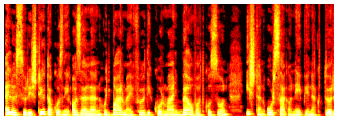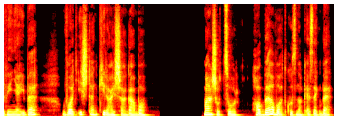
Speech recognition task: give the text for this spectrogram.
Először is tiltakozni az ellen, hogy bármely földi kormány beavatkozzon Isten országa népének törvényeibe, vagy Isten királyságába. Másodszor, ha beavatkoznak ezekbe,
